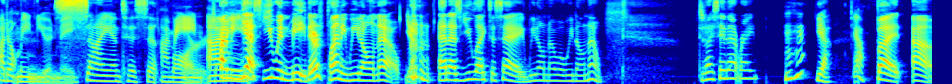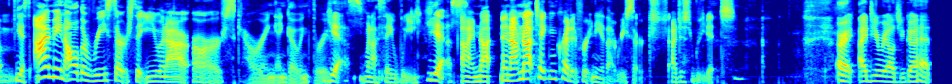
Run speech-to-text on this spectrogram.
I don't mean you and me. scientists at I mean- large. I I mean, mean- yes, you and me. There's plenty we don't know. Yeah. and as you like to say, we don't know what we don't know. Did I say that right? Mm-hmm. Yeah. Yeah. But um, Yes, I mean all the research that you and I are scouring and going through. yes, When I say we, yes. I'm not, and I'm not taking credit for any of that research. I just read it. All right, I derailed you. Go ahead.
